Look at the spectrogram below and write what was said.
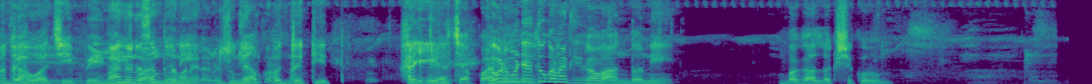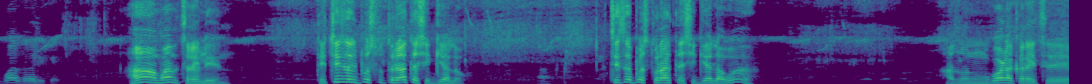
गव्हाची हे पेंडी बांधणं. जुन्या? पद्धतीत पाण्याने दुकानात की गावात? बांधणे. बघा लक्ष करून. हा माणूस राहिले. ते चिजा बसतो तर आता शिक गेला चिजा बसतो आता शिक गेला व अजून गोळा करायचं.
